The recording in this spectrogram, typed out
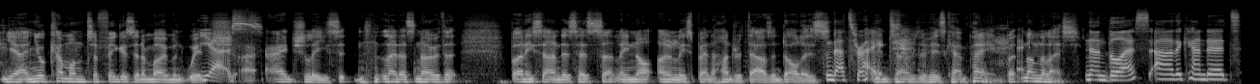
Yeah, and you'll come on to figures in a moment which yes. actually let us know that Bernie Sanders has certainly not only spent $100,000 That's right. in terms of his campaign, but nonetheless. Nonetheless, uh, the candidates,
